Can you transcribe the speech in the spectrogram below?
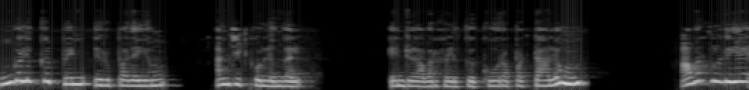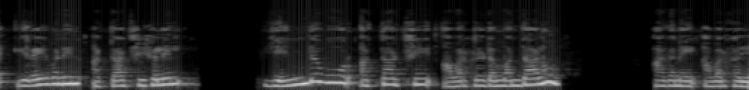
உங்களுக்கு பின் இருப்பதையும் அஞ்சிக் கொள்ளுங்கள் என்று அவர்களுக்கு கூறப்பட்டாலும் அவர்களுடைய இறைவனின் அத்தாட்சிகளில் எந்த ஓர் அத்தாட்சி அவர்களிடம் வந்தாலும் அதனை அவர்கள்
